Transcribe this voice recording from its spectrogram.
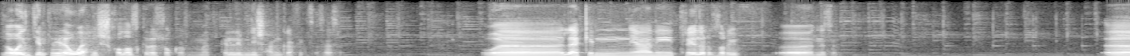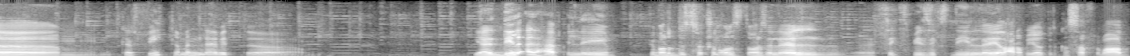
اللي هو ال gameplay لو وحش خلاص كده شكرا ما تكلمنيش عن graphics أساسا. ولكن يعني trailer ظريف آه نزل. آم، كان في كمان لعبة آه، يعني دي الألعاب اللي إيه في برضه Destruction AllStars اللي هي ال 6 في 6 دي اللي هي العربيات بتتكسر في بعض.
